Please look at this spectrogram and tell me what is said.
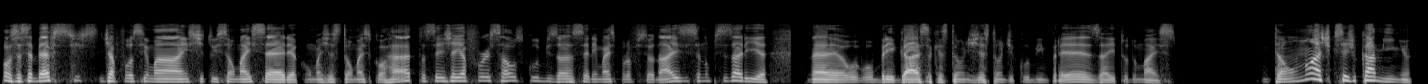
Pô, se a CBF já fosse uma instituição mais séria, com uma gestão mais correta, você já ia forçar os clubes a serem mais profissionais e você não precisaria né, obrigar essa questão de gestão de clube-empresa e tudo mais. Então, não acho que seja o caminho.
